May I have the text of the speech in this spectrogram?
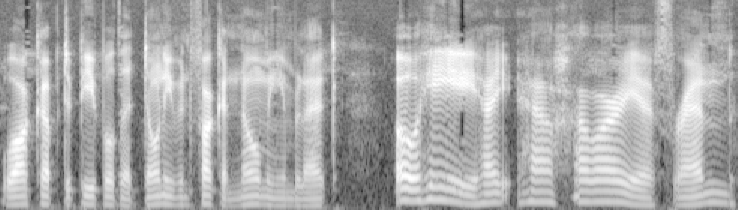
walk up to people that don't even fucking know me and be like, "Oh hey, how how are you, friend?"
